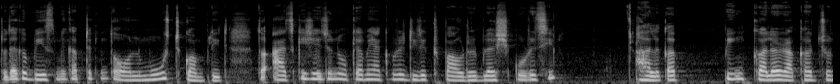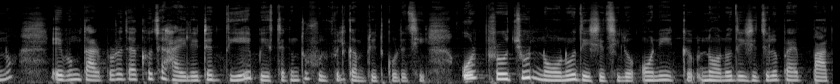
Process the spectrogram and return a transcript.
তো দেখো বেস মেকআপটা কিন্তু অলমোস্ট কমপ্লিট তো আজকে সেই জন্য ওকে আমি একেবারে ডিরেক্ট পাউডার ব্লাশ করেছি। হালকা পিঙ্ক কালার রাখার জন্য এবং তারপরে দেখো যে হাইলাইটার দিয়ে বেসটা কিন্তু ফুলফিল কমপ্লিট করেছি। ওর প্রচুর ননদ এসেছিল, অনেক ননদ এসেছিল, প্রায় পাঁচ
